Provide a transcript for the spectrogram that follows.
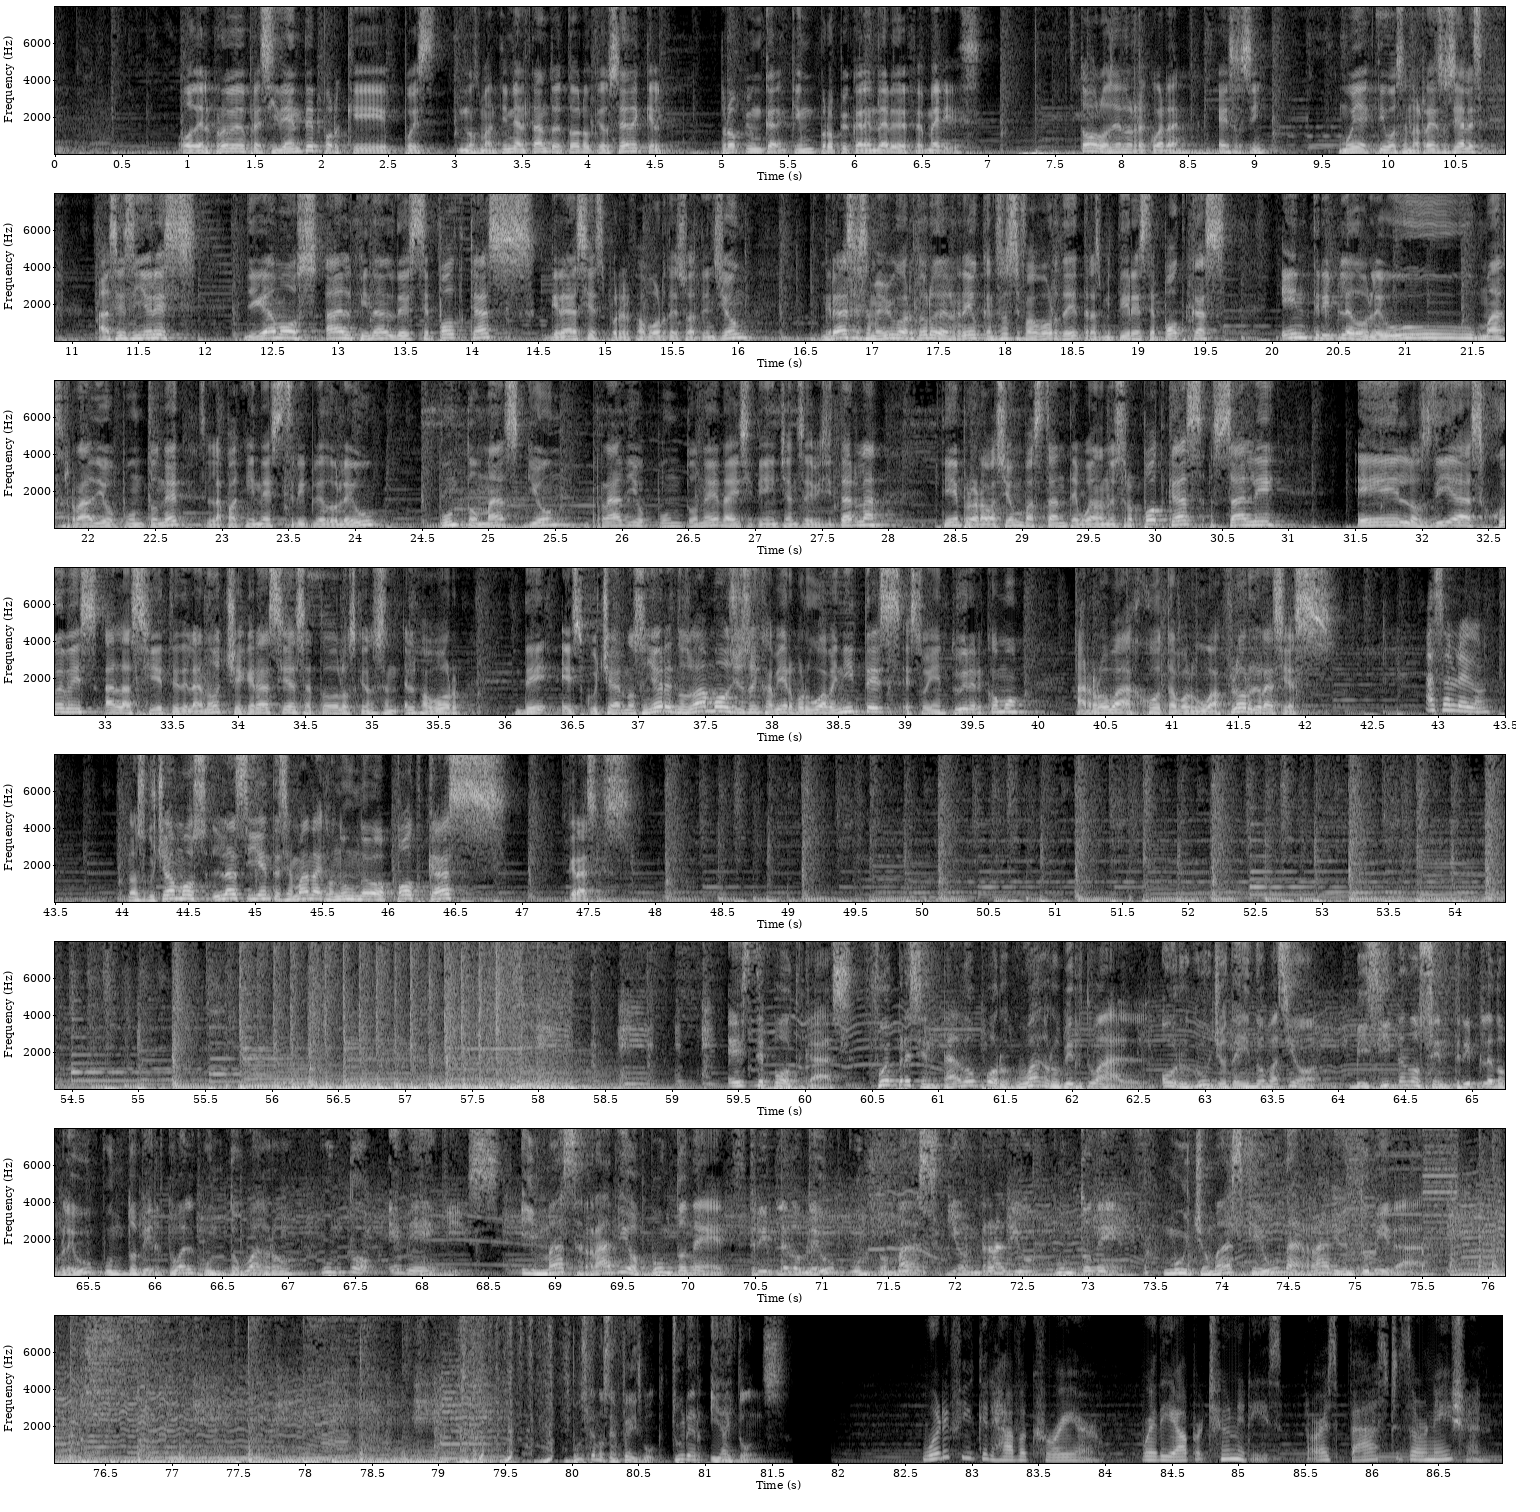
o del propio presidente porque pues nos mantiene al tanto de todo lo que sucede que, el propio, un, que un propio calendario de efemérides. Todos los días lo recuerdan, eso sí, muy activos en las redes sociales. Así señores, llegamos al final de este podcast. Gracias por el favor de su atención. Gracias a mi amigo Arturo del Río que nos hace favor de transmitir este podcast en www.masradio.net. La página es www.más-radio.net. Ahí si tienen chance de visitarla. Tiene programación bastante buena. Nuestro podcast sale eh, los días jueves a las 7 de la noche. Gracias a todos los que nos hacen el favor de escucharnos. Señores, nos vamos. Yo soy Javier Borgua Benítez. Estoy en Twitter como arroba jborgua. Flor, gracias. Hasta luego. Nos escuchamos la siguiente semana con un nuevo podcast. Gracias. Este podcast fue presentado por Guagro Virtual, Orgullo de Innovación. Visítanos en www.virtual.guagro.mx y másradio.net, www.más-radio.net. Mucho más que una radio en tu vida. Búscanos en Facebook, Twitter y iTunes. What if you could have a career where the opportunities are as vast as our nation?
